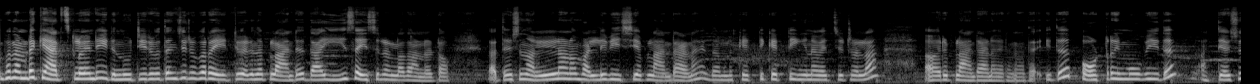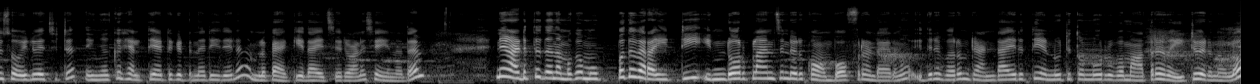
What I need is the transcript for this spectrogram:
അപ്പോൾ നമ്മുടെ ക്യാറ്റ്സ് ക്ലോയിന്റെ ഇരുന്നൂറ്റി ഇരുപത്തഞ്ച് രൂപ റേറ്റ് വരുന്ന പ്ലാന്റ് ഇതാ ഈ സൈസിലുള്ളതാണ് കേട്ടോ അത്യാവശ്യം നല്ലോണം വള്ളി വീശിയ പ്ലാന്റാണ് ഇത് നമ്മൾ കെട്ടി കെട്ടി ഇങ്ങനെ വെച്ചിട്ടുള്ള ഒരു പ്ലാന്റാണ് വരുന്നത്. ഇത് പോട്ട് റിമൂവ് ചെയ്ത് അത്യാവശ്യം സോയിൽ വെച്ചിട്ട് നിങ്ങൾക്ക് ഹെൽത്തി ആയിട്ട് കിട്ടുന്ന രീതിയിൽ നമ്മൾ പാക്ക് ചെയ്ത് അയച്ചു തരുവാണ് ചെയ്യുന്നത്. ഇനി അടുത്തത് നമുക്ക് മുപ്പത് വെറൈറ്റി ഇൻഡോർ പ്ലാന്റ്സിന്റെ ഒരു കോംബോ ഓഫർ ഉണ്ടായിരുന്നു. ഇതിന് വെറും രണ്ടായിരത്തി എണ്ണൂറ്റി തൊണ്ണൂറ് രൂപ മാത്രമേ റേറ്റ് വരുന്നുള്ളൂ.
